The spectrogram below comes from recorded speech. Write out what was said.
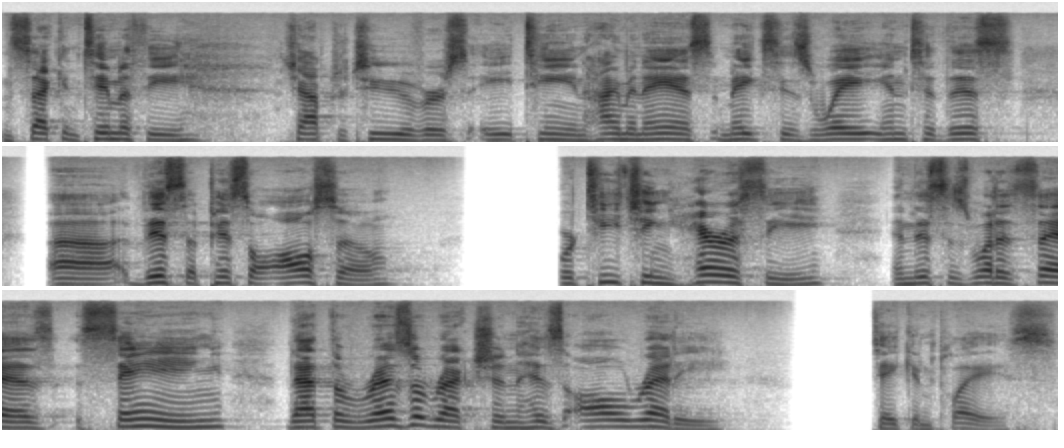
In 2 Timothy chapter 2, verse 18, Hymenaeus makes his way into this, uh, this epistle also for teaching heresy, and this is what it says, saying that the resurrection has already taken place.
